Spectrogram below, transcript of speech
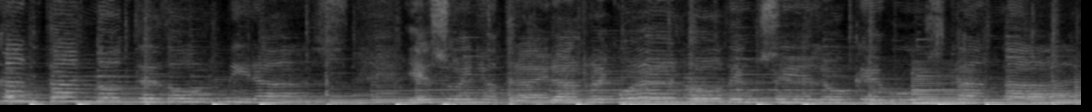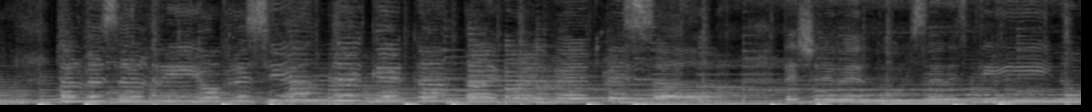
Cantando te dormirás. Y el sueño traerá el recuerdo de un cielo que busca andar. Tal vez el río creciente que canta y vuelve a empezar, te lleve dulce destino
